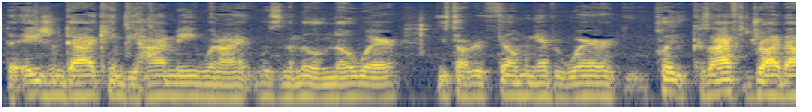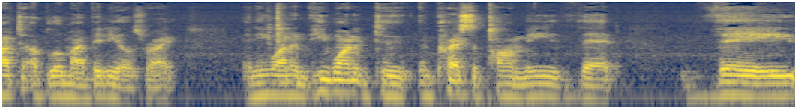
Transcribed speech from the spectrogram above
The Asian guy came behind me when I was in the middle of nowhere. He started filming everywhere because I have to drive out to upload my videos, right? And he wanted he wanted to impress upon me that they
